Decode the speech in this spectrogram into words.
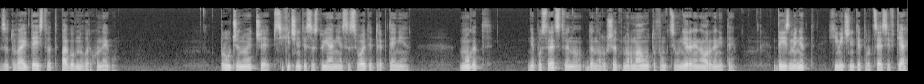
затова и действат пагубно върху него. Проучено е, че психичните състояния със своите трептения могат непосредствено да нарушат нормалното функциониране на органите, да изменят химичните процеси в тях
